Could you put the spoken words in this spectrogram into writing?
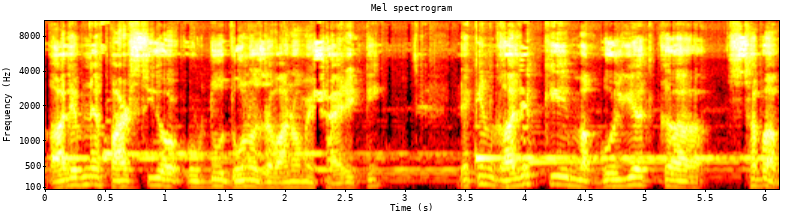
غالب نے فارسی اور اردو دونوں زبانوں میں شاعری کی، لیکن غالب کی مقبولیت کا سبب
